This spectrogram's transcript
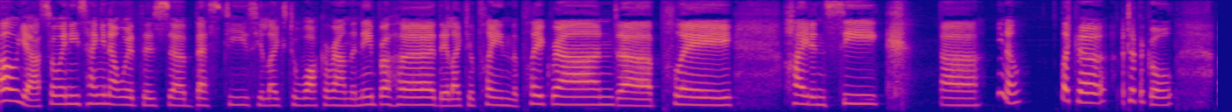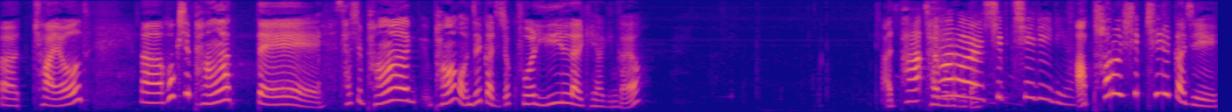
Oh yeah, so when he's hanging out with his uh, besties, he likes to walk around the neighborhood. They like to play in the playground, uh, play hide and seek. Uh, you know, like a, a typical uh, child. Uh, 혹시 방학 때 사실 방학 방학 언제까지죠? 9월 1일 날 개학인가요? 아, 바, 잘 8월 모르겠다. 17일이요. 아, 8월 17일까지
